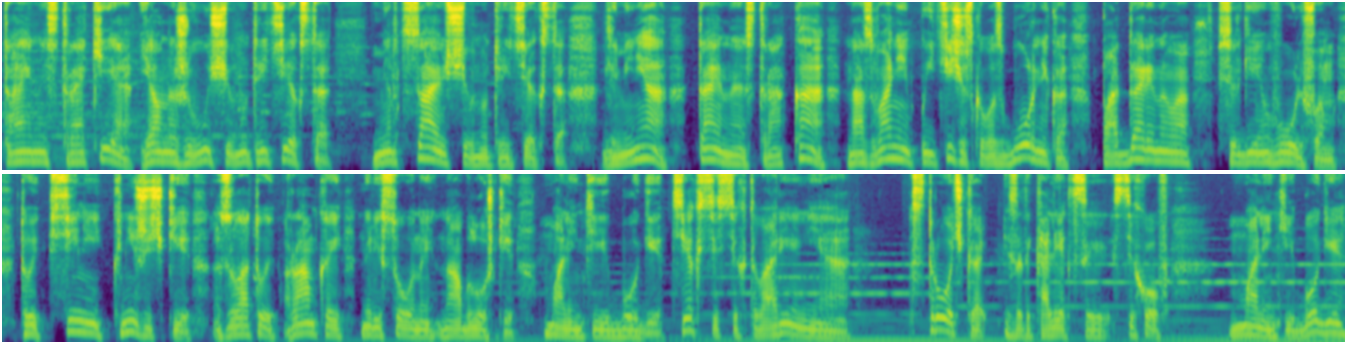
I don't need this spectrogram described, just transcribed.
тайной строке, явно живущей внутри текста – мерцающий внутри текста. Для меня «Тайная строка» — название поэтического сборника, подаренного Сергеем Вольфом, той синей книжечки с золотой рамкой, нарисованной на обложке «Маленькие боги». В тексте стихотворения строчка из этой коллекции стихов «Маленькие боги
